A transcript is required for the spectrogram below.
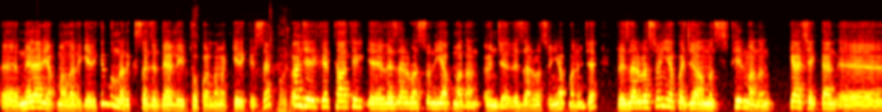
e, neler yapmaları gerekir? Bunları kısaca derleyip toparlamak gerekirse. Buyurun. Öncelikle tatil e, rezervasyonu yapmadan önce, rezervasyon yapmadan önce rezervasyon yapacağımız firmanın gerçekten e,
